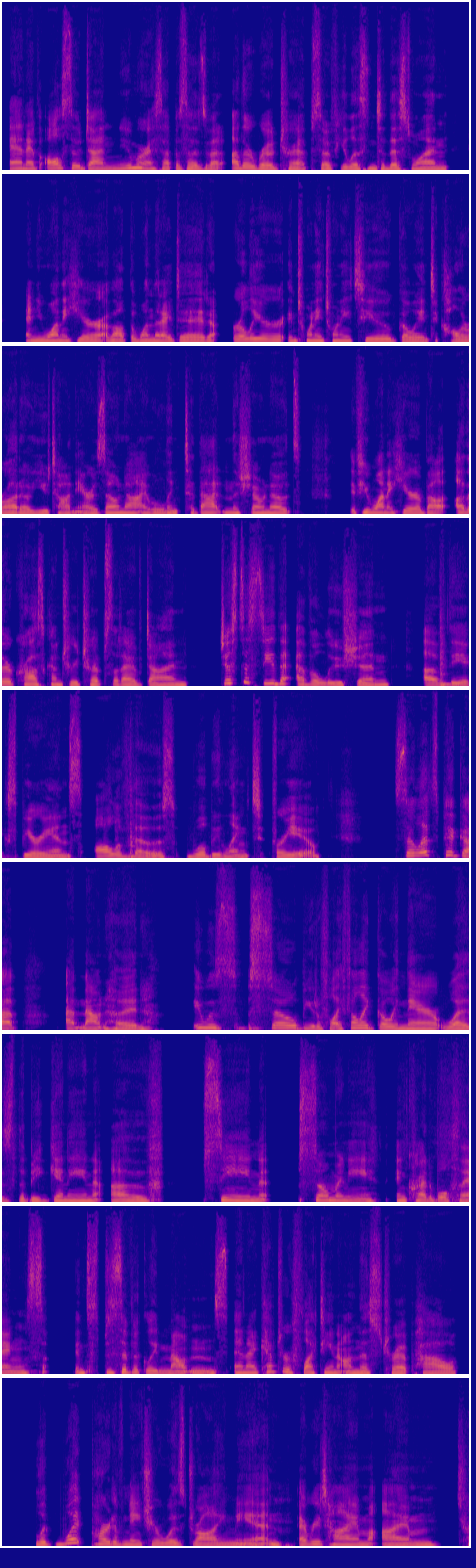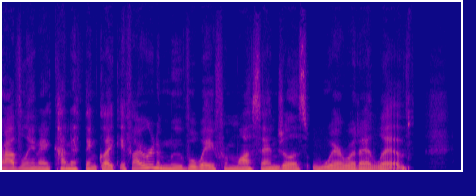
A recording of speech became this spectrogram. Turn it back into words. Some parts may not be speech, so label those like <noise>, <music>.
And I've also done numerous episodes about other road trips. So if you listen to this one and you want to hear about the one that I did earlier in 2022, going to Colorado, Utah, and Arizona, I will link to that in the show notes. If you want to hear about other cross country trips that I've done, just to see the evolution of the experience. All of those will be linked for you. So let's pick up at Mount Hood. It was so beautiful. I felt like going there was the beginning of seeing so many incredible things and specifically mountains. And I kept reflecting on this trip how, like, what part of nature was drawing me in? Every time I'm traveling, I kind of think, like, if I were to move away from Los Angeles, where would I live?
